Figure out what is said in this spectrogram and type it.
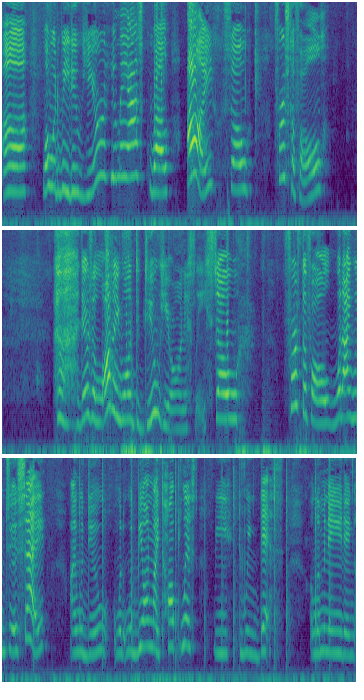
uh, what would we do here, you may ask? Well, I, so first of all, there's a lot I want to do here, honestly. So, first of all, what I would just say I would do, what would be on my top list, be doing this. Eliminating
